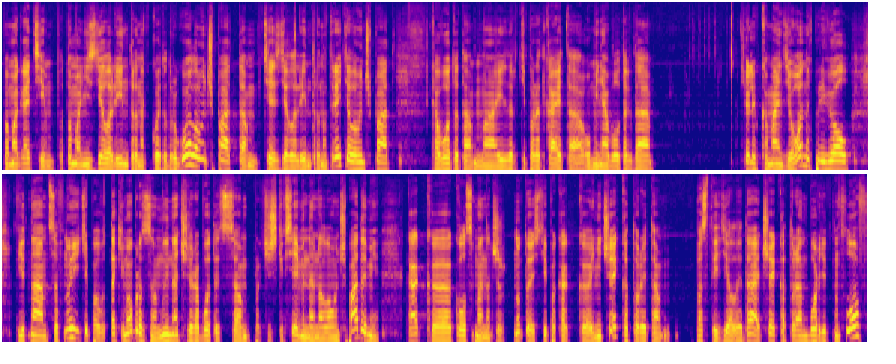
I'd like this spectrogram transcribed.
помогать им. Потом они сделали интро на какой-то другой лаунчпад, там те сделали интро на третий лаунчпад, кого-то там а, типа Kite, у меня был тогда Челик в команде он их привел, вьетнамцев. Ну и типа вот таким образом мы начали работать с практически всеми, наверное, лаунчпадами, как э, calls manager. Ну то есть типа как э, не человек, который там посты делает, да, а человек, который анбордит инфлов,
